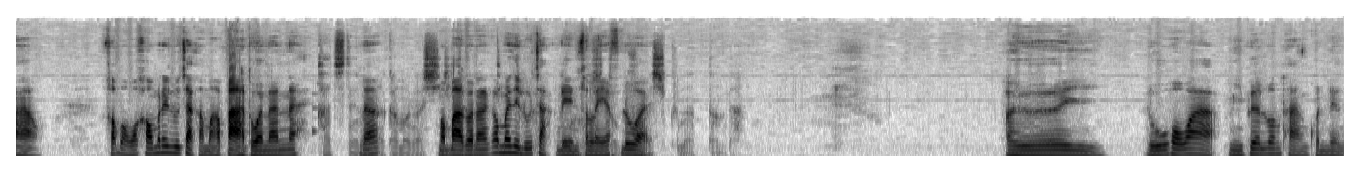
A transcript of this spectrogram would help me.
อ้าว เขาบอกว่าเขาไม่ได้รู้จักกับหมาป่าตัวนั้นนะ かつてのな仲間が知หมาป่าตัวนั้นก็ไม่ได้รู้จักเดนสเลฟด้วย 詳しくなったんだ เอ้ย รู้เพราะว่ามีเพื่อนร่วมทางคนหนึ่ง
